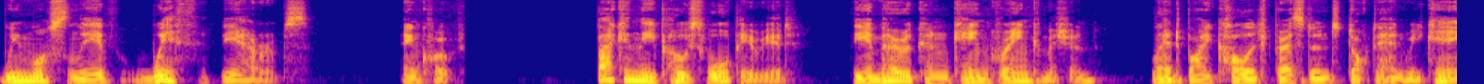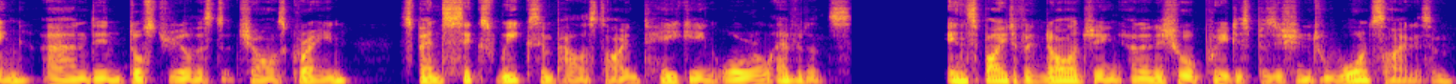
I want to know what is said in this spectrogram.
we must live with the Arabs. Back in the post war period, the American King Crane Commission, led by college president Dr. Henry King and industrialist Charles Crane, spent six weeks in Palestine taking oral evidence. In spite of acknowledging an initial predisposition towards Zionism,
